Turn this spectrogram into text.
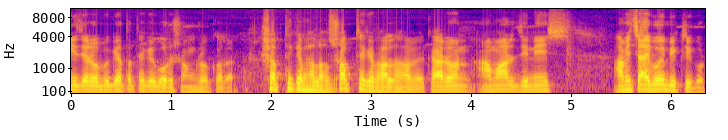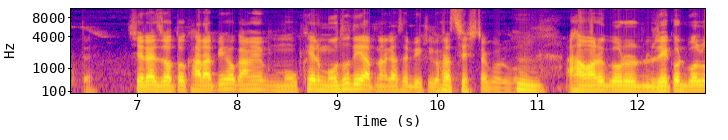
নিজের অভিজ্ঞতা থেকে গরু সংগ্রহ করার। সব থেকে ভালো হবে। সব থেকে ভালো হবে কারণ আমার জিনিস আমি চাইবই বিক্রি করতে। সেটা যত খারাপই হোক আমি মুখের মধু দিয়ে আপনার কাছে বিক্রি করার চেষ্টা করব। আমার গরুর রেকর্ড বলব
